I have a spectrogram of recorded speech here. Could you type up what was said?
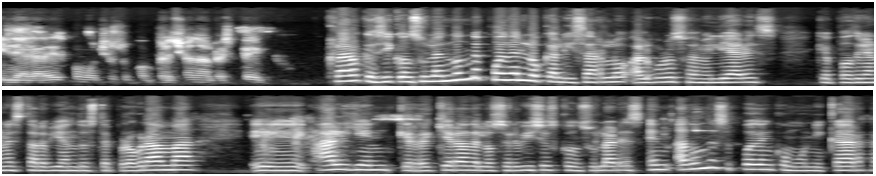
Y le agradezco mucho su comprensión al respecto. Claro que sí, Consul. ¿En dónde pueden localizarlo algunos familiares que podrían estar viendo este programa? Eh, alguien que requiera de los servicios consulares, ¿en, ¿a dónde se pueden comunicar?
